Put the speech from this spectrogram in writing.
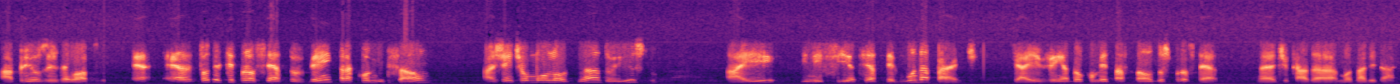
abrir os envelopes. É, é todo esse processo vem para a comissão, a gente homologando isso, aí inicia-se a segunda parte, que aí vem a documentação dos processos, né, de cada modalidade.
